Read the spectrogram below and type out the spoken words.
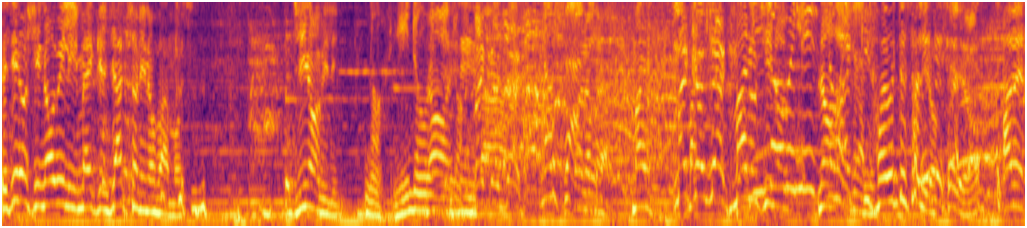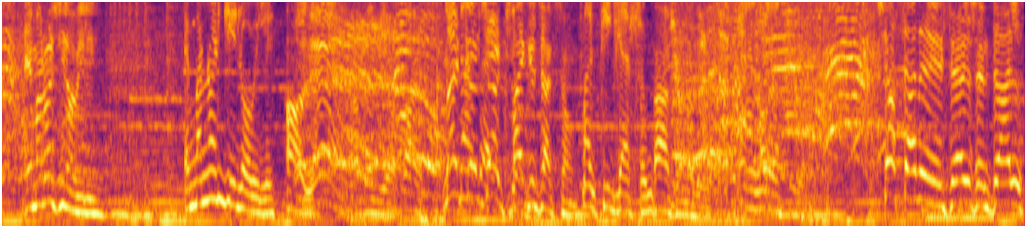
Decinos Ginóbili y Michael Jackson y nos vamos. Ginóbili. No, Gino No, no. sí. Michael Jackson. No sale. Ma- Michael Jackson. Manu Ginóbili Ginóbili. no aquí, sale. joder, te salió. ¿Qué te salió? A ver, Emanuel Ginóbili. Emanuel Ginóbili. Ah, bien. Michael No, Jackson. Michael Jackson. Michael Jackson. Ah, bueno. Ah, Ya están en el escenario central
